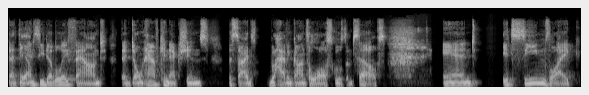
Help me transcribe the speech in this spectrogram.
that the. NCAA found that don't have connections besides having gone to law schools themselves. And it seems like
